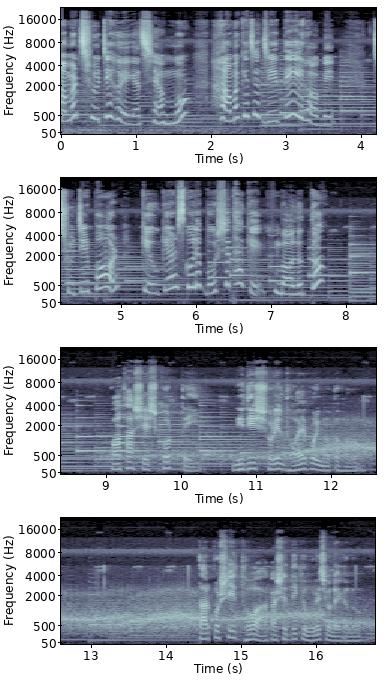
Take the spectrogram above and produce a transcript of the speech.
আমার ছুটি হয়ে গেছে আম্মু। আমাকে যে যেতেই হবে। ছুটির পর কেউ কি আর স্কুলে বসে থাকে বলো তো? কথা শেষ করতেই নিধির শরীর ধোঁয়ায় পরিণত হলো। তারপর সেই ধোঁয়া আকাশের দিকে উড়ে চলে গেল।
